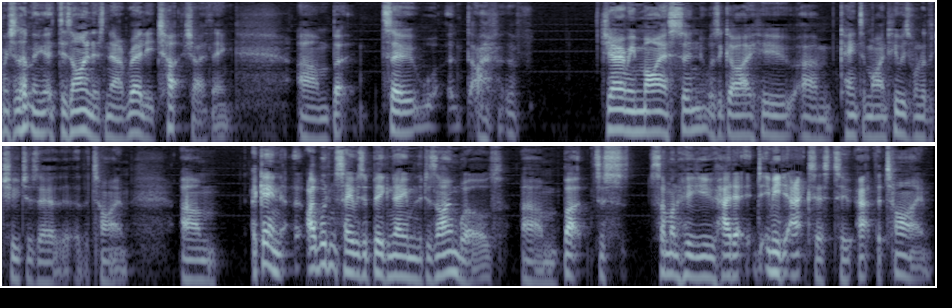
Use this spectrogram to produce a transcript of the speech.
which is something that designers now rarely touch, I think. Um, but so Jeremy Myerson was a guy who um, came to mind. He was one of the tutors there at the time. Um, again, I wouldn't say he was a big name in the design world, um, but just someone who you had immediate access to at the time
